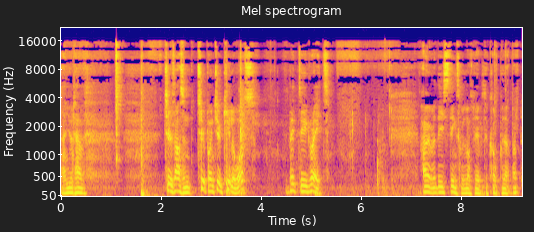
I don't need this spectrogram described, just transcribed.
And you'd have 2000, 2.2 kilowatts. Pretty great. However, these things will not be able to cope with that. But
